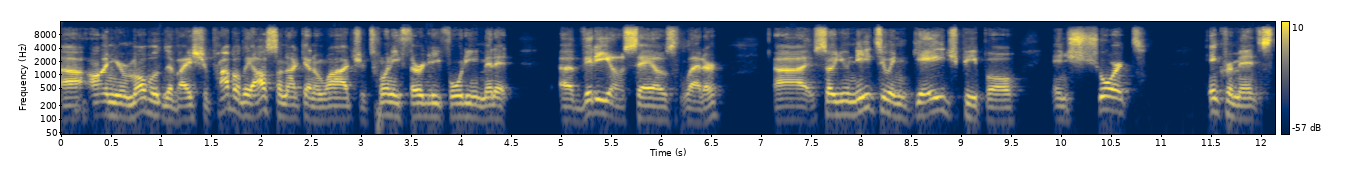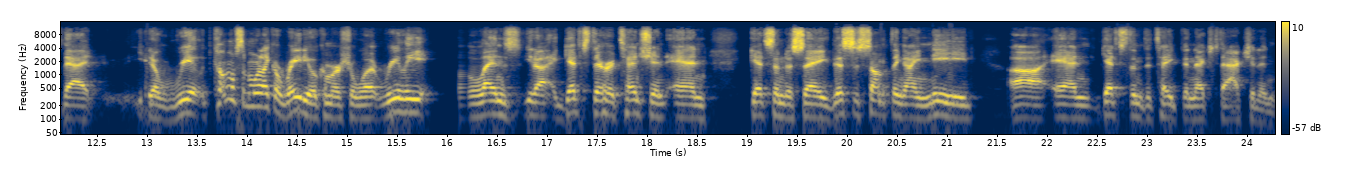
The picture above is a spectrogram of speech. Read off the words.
uh, on your mobile device. You're probably also not gonna watch a 20, 30, 40 minute uh, video sales letter. Uh, so you need to engage people in short increments that you know real almost more like a radio commercial what really lends you know it gets their attention and gets them to say this is something i need uh, and gets them to take the next action and,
